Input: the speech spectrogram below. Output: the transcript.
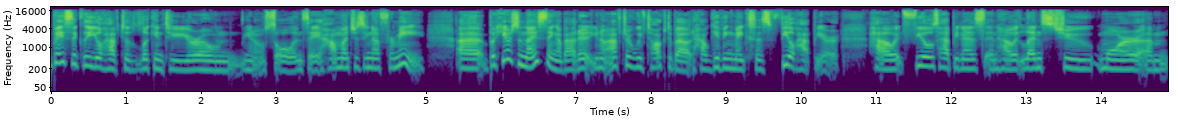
basically you'll have to look into your own you know soul and say how much is enough for me uh, but here's the nice thing about it you know after we've talked about how giving makes us feel happier how it fuels happiness and how it lends to more um,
